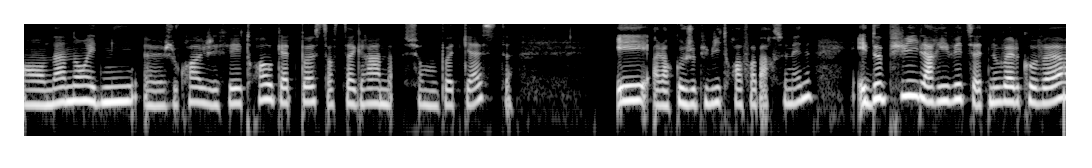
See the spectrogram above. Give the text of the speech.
en un an et demi, euh, je crois que j'ai fait trois ou quatre posts Instagram sur mon podcast et alors que je publie trois fois par semaine. Et depuis l'arrivée de cette nouvelle cover,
